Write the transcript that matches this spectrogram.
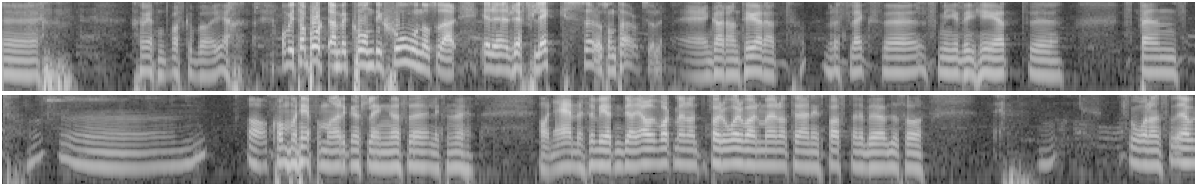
Eh, jag vet inte var jag ska börja. Om vi tar bort det här med kondition och sådär, är det reflexer och sånt här också? Eller? Eh, garanterat. Reflexer, smidighet, eh, spänst. Eh, ja, komma ner på marken, slänga sig. Liksom. Ja, nej, men sen vet inte jag. Jag har varit med någon, förra året var jag med någon träningspass när det behövdes. Så förvånansvärt. Jag,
